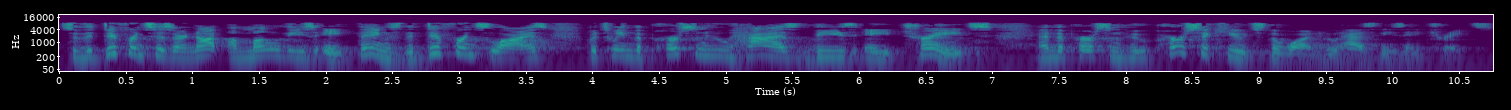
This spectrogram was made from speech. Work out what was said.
So the differences are not among these eight things. The difference lies between the person who has these eight traits and the person who persecutes the one who has these eight traits.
